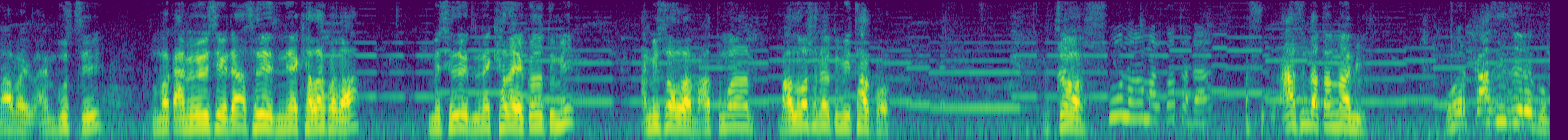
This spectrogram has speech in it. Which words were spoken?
না ভাই আমি বুঝছি। তোমাকে আমি হয়েছে এটা ছেলেদের নিয়ে খেলা করা। তুমি ছেলে নিয়ে খেলা এ করো তুমি আমি চললাম। আর তোমার ভালোবাসাটা তুমি থাকো। বুঝছ? শোনো আমার কথাটা। আর শুনতে না আমি। ওর কাজই যে এরকম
